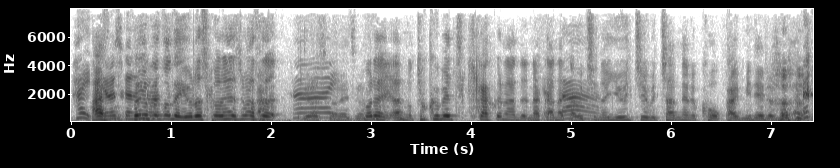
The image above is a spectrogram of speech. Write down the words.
はいよろしくお願いしますということでよろしくお願いします。よろしくお願いします。これあの特別企画なんでなかなかうちの YouTube チャンネル公開見れるので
